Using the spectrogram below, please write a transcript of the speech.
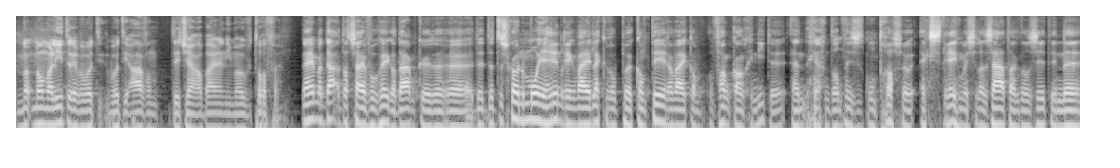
Ah, no- normaliter wordt, wordt die avond dit jaar al bijna niet meer overtroffen. Nee, maar da- dat zei je vorige week al. Daarom kun je er... eh, dat is gewoon een mooie herinnering waar je lekker op eh, kan teren. Waar je kan, van kan genieten. En ja, dan is het contrast zo extreem als je dan zaterdag dan zit in, eh,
